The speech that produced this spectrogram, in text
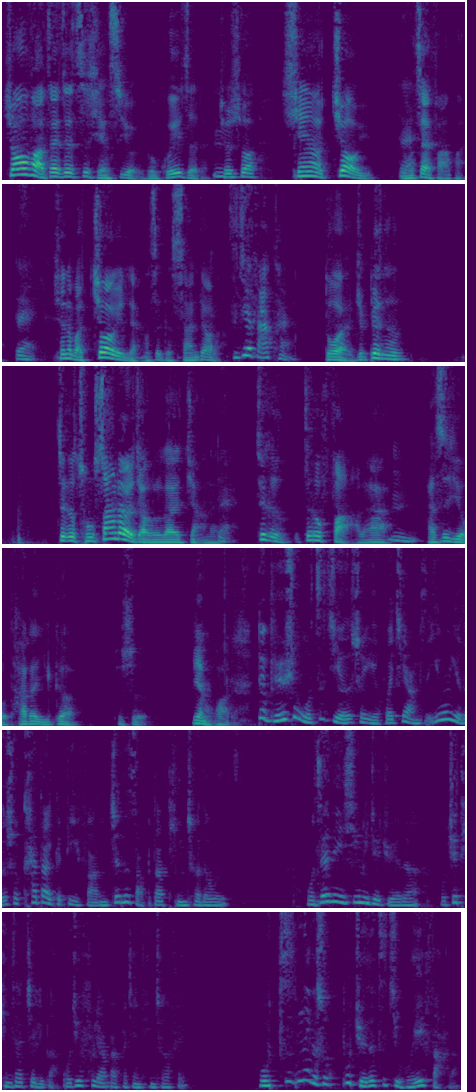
教法在这之前是有一个规则的，就是说先要教育，然后再罚款。对，现在把教育两个字给删掉了，直接罚款。对，就变成这个从商的角度来讲呢，对，这个这个法呢，嗯，还是有它的一个就是。变化的对，比如说我自己有的时候也会这样子，因为有的时候开到一个地方，你真的找不到停车的位置，我在内心里就觉得，我就停在这里吧，我就付两百块钱停车费，我自那个时候不觉得自己违法了，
